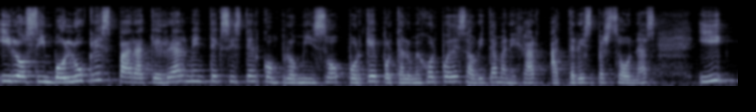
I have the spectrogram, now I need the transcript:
y los involucres para que realmente existe el compromiso. ¿Por qué? Porque a lo mejor puedes ahorita manejar a tres personas y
